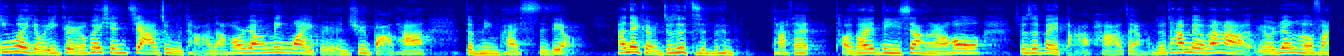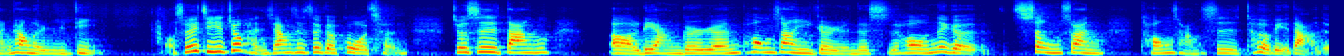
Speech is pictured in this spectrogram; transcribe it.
因为有一个人会先架住他，然后让另外一个人去把他的名牌撕掉，那那个人就是只能倒在倒在地上，然后就是被打趴，这样就他没有办法有任何反抗的余地。好，所以其实就很像是这个过程，就是当呃两个人碰上一个人的时候，那个胜算通常是特别大的。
